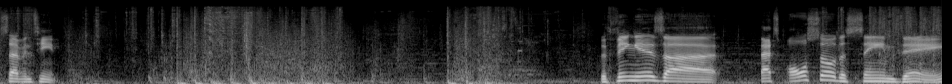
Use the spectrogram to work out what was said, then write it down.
17th. The thing is, uh, that's also the same day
